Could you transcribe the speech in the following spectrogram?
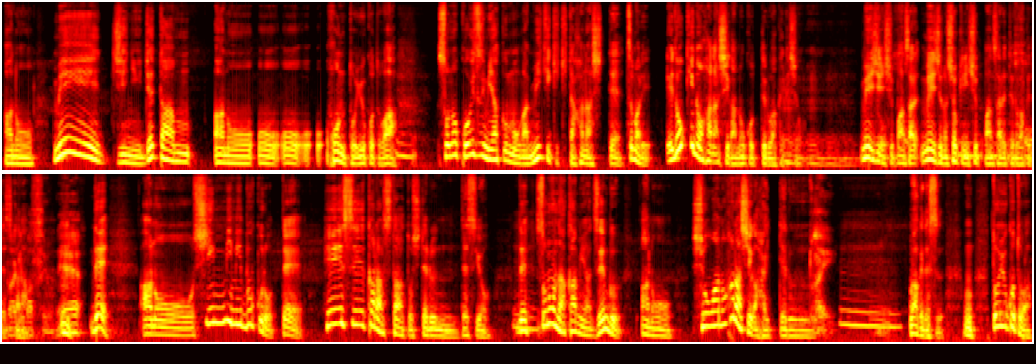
あの、明治に出た、あの、おおお本ということは、その小泉八雲が見聞き来た話って、つまり江戸期の話が残ってるわけでしょ。明治に出版され、明治の初期に出版されてるわけですから。ねうんで、あのー新耳袋って平成からスタートしてるんですよ。で、その中身は全部、あのー昭和の話が入ってるはい。わけです。うん。ということは、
